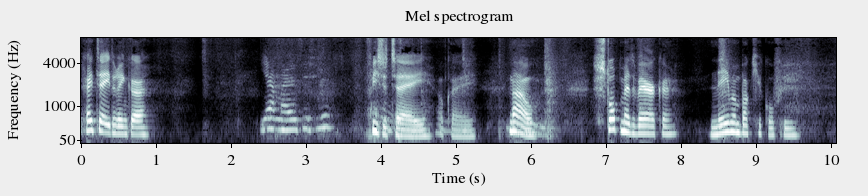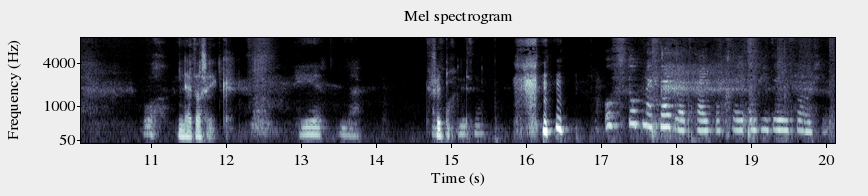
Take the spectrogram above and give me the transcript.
Ga je thee drinken? Ja, maar het is heel. Vieze thee, oké. Nou, stop met werken. Neem een bakje koffie. Net als ik. Heerlijk. Verdiend. Of stop met tablet kijken op, ge- op je telefoon zitten.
